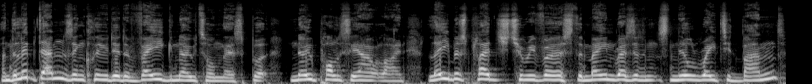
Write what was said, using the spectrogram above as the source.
And the Lib Dems included a vague note on this, but no policy outline. Labour's pledge to reverse the main residence nil rated band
